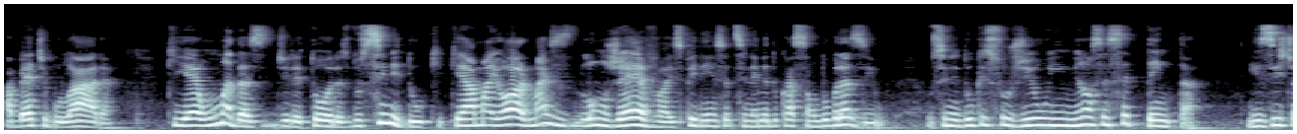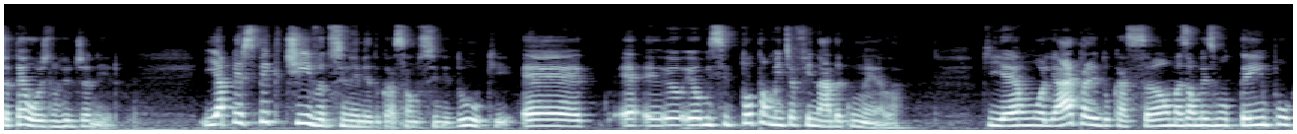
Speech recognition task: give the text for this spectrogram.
a Beth Bulara, que é uma das diretoras do Cineduc, que é a maior, mais longeva experiência de cinema e educação do Brasil. O Cineduc surgiu em 1970 e existe até hoje no Rio de Janeiro. E a perspectiva do cinema e educação do Cineduc é, é eu, eu me sinto totalmente afinada com ela, que é um olhar para a educação, mas ao mesmo tempo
